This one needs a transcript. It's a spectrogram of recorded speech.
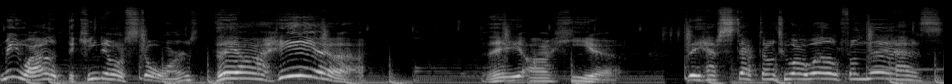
Meanwhile, the Kingdom of Storms, they are here! They are here. They have stepped onto our world from theirs.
